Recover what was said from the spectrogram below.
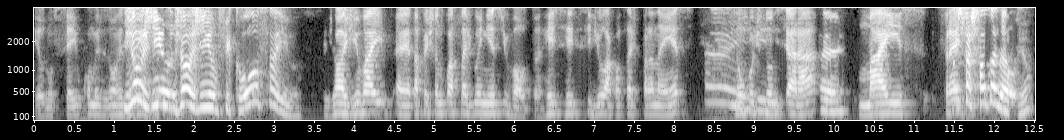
Eu não sei como eles vão resolver. Jorginho, Jorginho ficou ou saiu? Jorginho vai é, tá fechando com o Atlético Goianiense de volta. Rescindiu lá com o Atlético Paranaense. É, não continuou no Ceará. É. Mas Fred. Mas faz falta, não, viu?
